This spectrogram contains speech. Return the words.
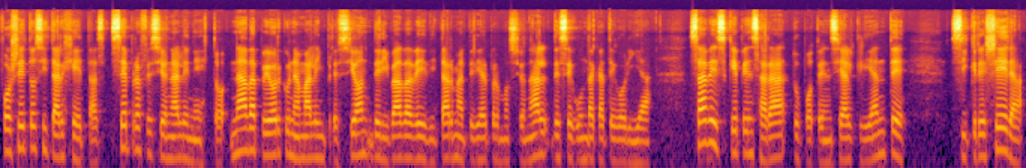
Folletos y tarjetas. Sé profesional en esto. Nada peor que una mala impresión derivada de editar material promocional de segunda categoría. ¿Sabes qué pensará tu potencial cliente? Si creyera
